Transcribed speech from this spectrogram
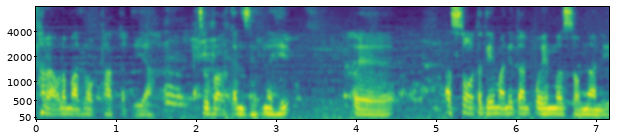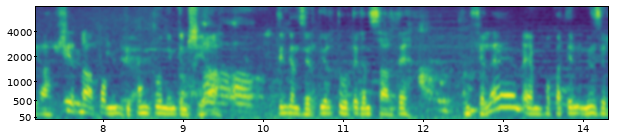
Thà rào mà lọt thạc cái gì à. Ờ. Chú bà cần gì này. Ờ, à, Aso ta cái mà nè tan poem mà sớm na à. Riết na po mình thì phong tu nên à. Tin cần giật tiệt tu te cần sar te an phel em em cái tin. Mình giật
